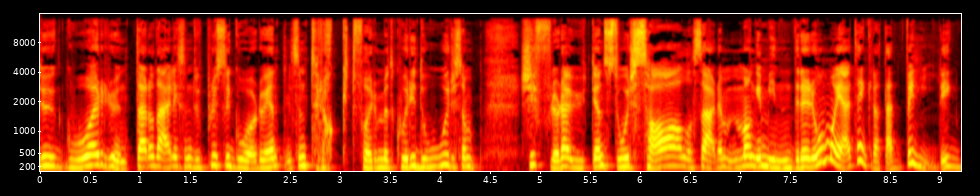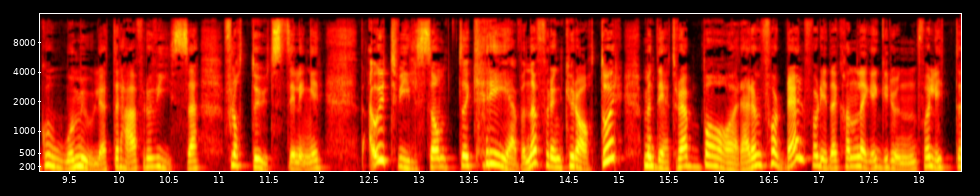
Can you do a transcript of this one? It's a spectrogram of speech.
Du går rundt der, og liksom, du, plutselig går du i en liksom, traktformet korridor som skyfler deg ut i en stor sal, og så er det mange mindre rom. Og jeg tenker at det er veldig gode muligheter her for å vise flotte utstillinger. Det er jo utvilsomt krevende for en kurator, men det tror jeg bare er en fordel, fordi det kan legge grunnen for litt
